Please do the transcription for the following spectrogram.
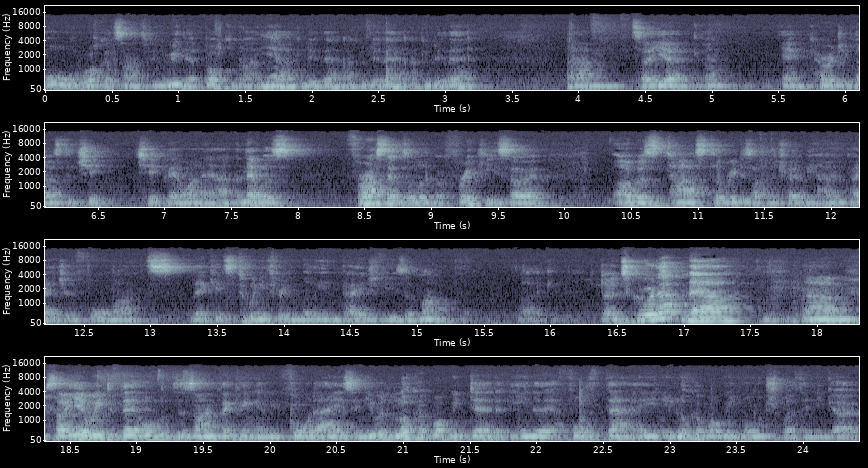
all rocket science. When you read that book, you're like, yeah, I can do that, I can do that, I can do that. Um, so yeah, I, yeah, encourage you guys to check check that one out. And that was for us, that was a little bit freaky. So I was tasked to redesign the TradeMe homepage in four months. That gets 23 million page views a month. Don't screw it up now. Um, so yeah, we did that all with design thinking in four days. And you would look at what we did at the end of that fourth day, and you look at what we launched with, and you go,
